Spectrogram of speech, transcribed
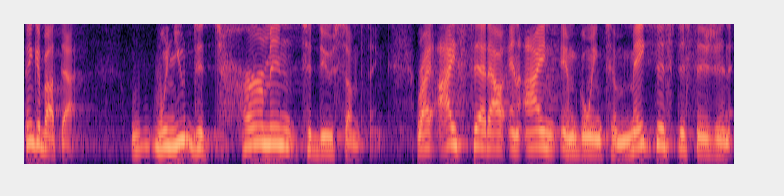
Think about that. When you determine to do something, right? I set out and I am going to make this decision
